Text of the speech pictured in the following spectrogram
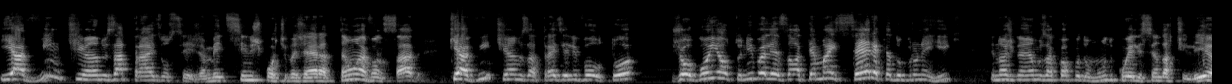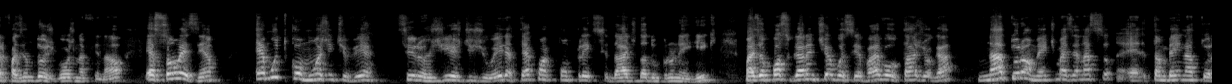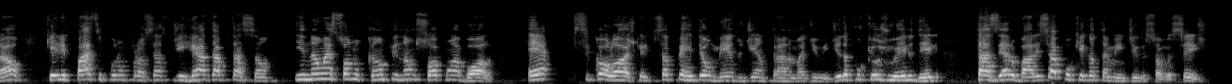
E há 20 anos atrás, ou seja, a medicina esportiva já era tão avançada que há 20 anos atrás ele voltou, jogou em alto nível a lesão até mais séria que a do Bruno Henrique, e nós ganhamos a Copa do Mundo com ele sendo artilheiro, fazendo dois gols na final. É só um exemplo. É muito comum a gente ver cirurgias de joelho, até com a complexidade da do Bruno Henrique, mas eu posso garantir a você, vai voltar a jogar naturalmente, mas é, é, também natural que ele passe por um processo de readaptação. E não é só no campo e não só com a bola. É psicológico. Ele precisa perder o medo de entrar numa dividida porque o joelho dele tá zero bala. E sabe por que eu também digo isso a vocês?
